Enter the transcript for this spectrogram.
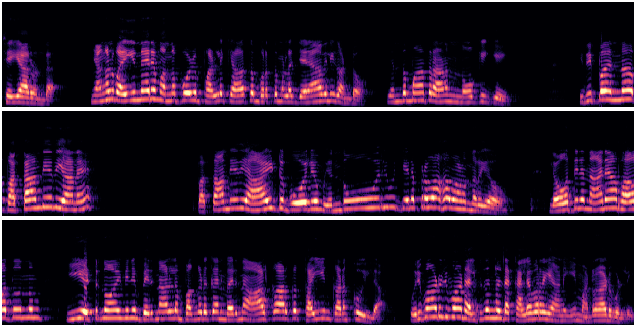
ചെയ്യാറുണ്ട്. ഞങ്ങൾ വൈകുന്നേരം വന്നപ്പോഴും പള്ളിക്കകത്തും പുറത്തുമുള്ള ജനാവലി കണ്ടോ? എന്തുമാത്രമാണെന്ന് നോക്കിക്കേ. ഇതിപ്പോൾ ഇന്ന് പത്താം തീയതിയാണേ. പത്താം തീയതി ആയിട്ട് പോലും എന്തോ ഒരു ജനപ്രവാഹമാണെന്നറിയോ? ലോകത്തിന്റെ നാനാഭാഗത്തു നിന്നും ഈ എട്ട് നോയമ്പിനും പെരുന്നാളിനും പങ്കെടുക്കാൻ വരുന്ന ആൾക്കാർക്ക് കൈയും കണക്കുമില്ല. ഒരുപാട് ഒരുപാട് അത്ഭുതങ്ങളുടെ കലവറയാണ് ഈ മണറാട് പള്ളി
